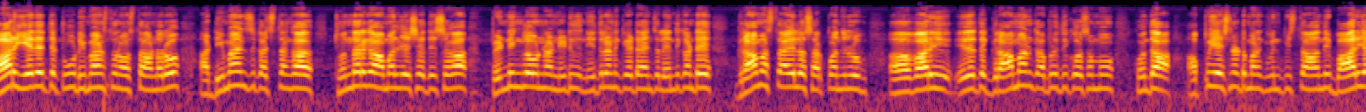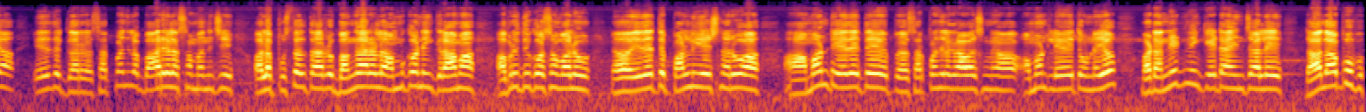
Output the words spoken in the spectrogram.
వారు ఏదైతే టూ డిమాండ్స్తో వస్తూ ఉన్నారో ఆ డిమాండ్స్ ఖచ్చితంగా తొందరగా అమలు చేసే దిశగా పెండింగ్లో ఉన్న నిధు నిధులను కేటాయించాలి. ఎందుకంటే గ్రామ స్థాయిలో సర్పంచులు వారి ఏదైతే గ్రామానికి అభివృద్ధి కోసము కొంత అప్పు చేసినట్టు మనకు వినిపిస్తూ ఉంది. భార్య ఏదైతే గర్ సర్పంచుల భార్యలకు సంబంధించి వాళ్ళ పుస్తలతారులు బంగారాలు అమ్ముకొని గ్రామ అభివృద్ధి కోసం వాళ్ళు ఏదైతే పనులు చేసినారో ఆ అమౌంట్ ఏదైతే సర్పంచ్లకు సర్పంచులకు రావాల్సిన అమౌంట్లు ఏవైతే ఉన్నాయో వాటన్నిటిని కేటాయించాలి. దాదాపు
